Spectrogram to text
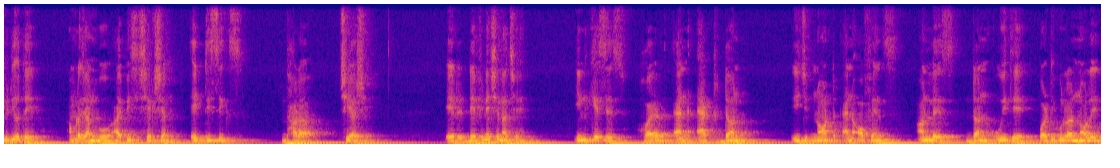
ভিডিওতে আমরা জানব আইপিসি সেকশন এইটটি সিক্স, ধারা ছিয়াশি। এর ডেফিনেশন আছে, in cases where an act done is not an offence unless done with a particular knowledge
